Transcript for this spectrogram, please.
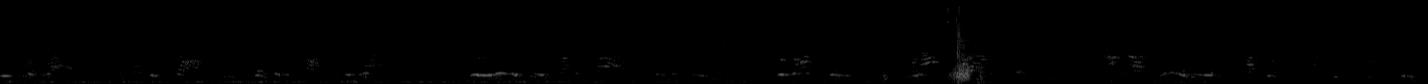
into a glass. You have to stop when you come to the top of the glass. You're limited by the size of the God says, when I pour out a blessing, I'm not limited by your capacity to receive.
